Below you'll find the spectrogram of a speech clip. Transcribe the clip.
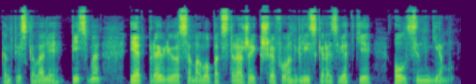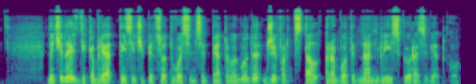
конфисковали письма и отправили его самого под стражей к шефу английской разведки Олсингему. Начиная с декабря 1585 года Джиффорд стал работать на английскую разведку,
